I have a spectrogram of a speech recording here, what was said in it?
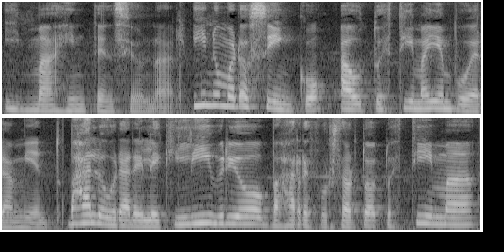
y más intencional. Y número 5, autoestima y empoderamiento. Vas a lograr el equilibrio, vas a reforzar tu autoestima,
